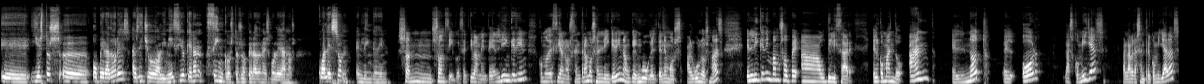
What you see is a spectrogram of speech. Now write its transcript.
Eh, y estos eh, operadores, has dicho al inicio que eran cinco estos operadores booleanos. ¿Cuáles son en LinkedIn? Son, son cinco, efectivamente. En LinkedIn, como decía, nos centramos en LinkedIn, aunque en Google tenemos algunos más. En LinkedIn vamos a, a utilizar el comando AND, el NOT, el OR, las comillas, palabras entrecomilladas,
